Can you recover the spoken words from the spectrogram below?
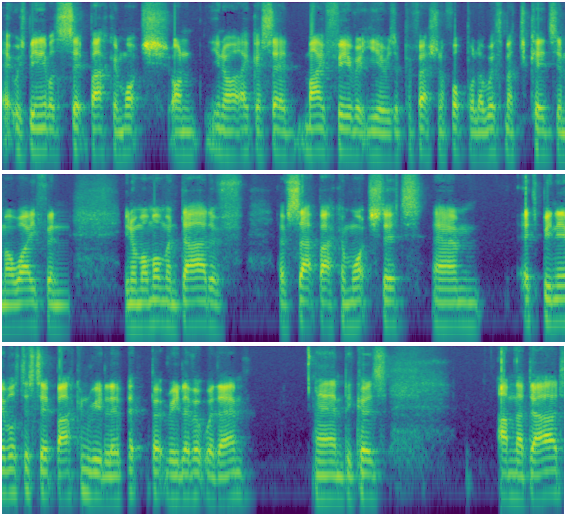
it was being able to sit back and watch on, you know, like I said, my favorite year as a professional footballer with my kids and my wife, and you know, my mum and dad have have sat back and watched it. Um, it's been able to sit back and relive it, but relive it with them, um, because I'm their dad.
